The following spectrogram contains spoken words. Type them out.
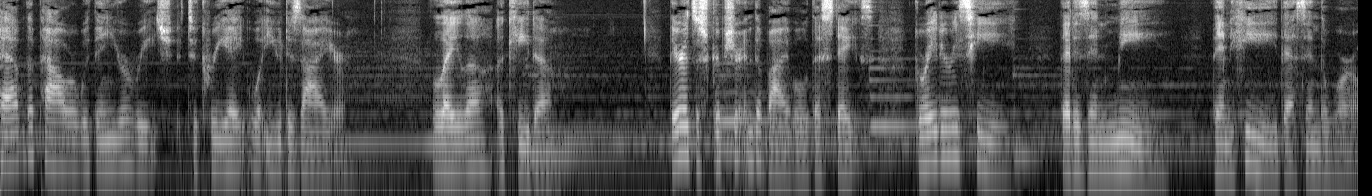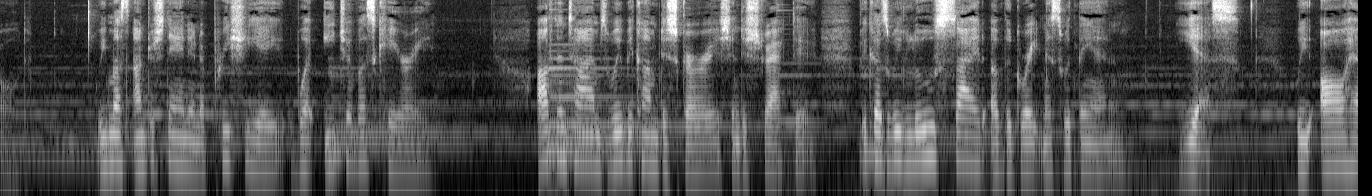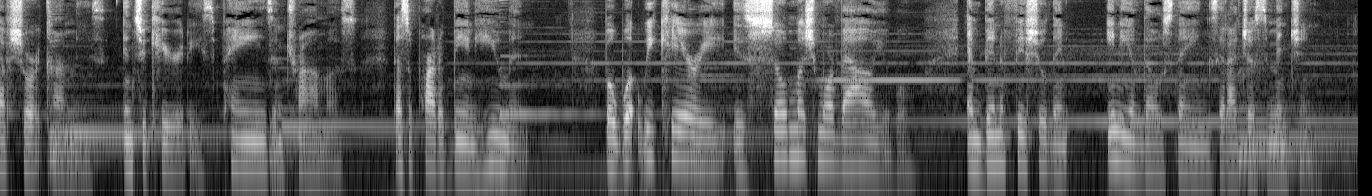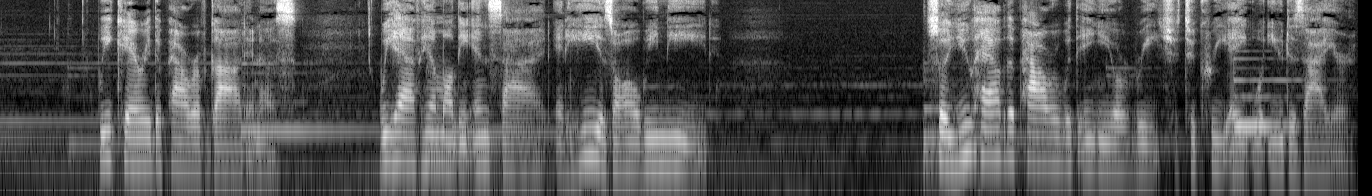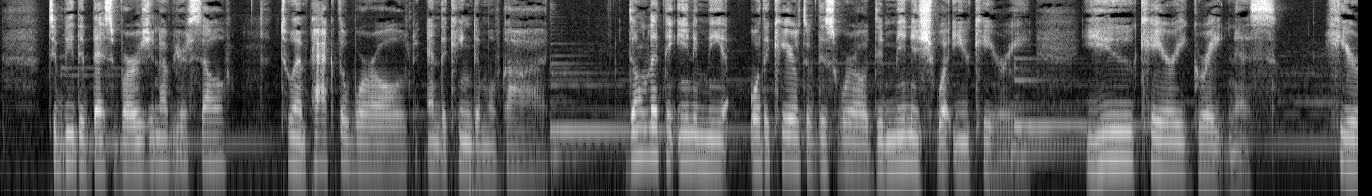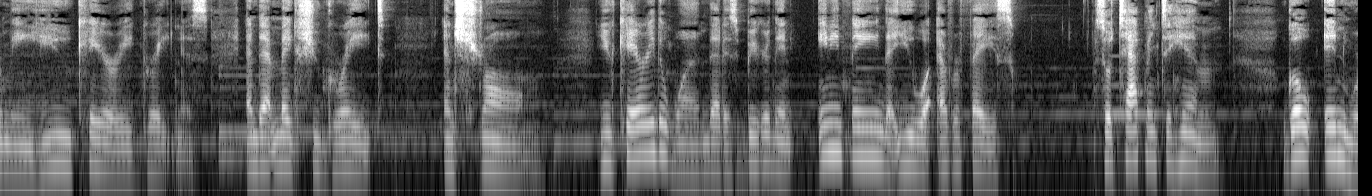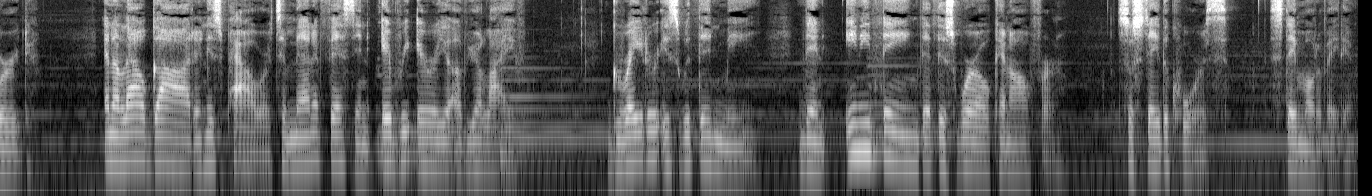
have the power within your reach to create what you desire. Lailah Akita. There is a scripture in the Bible that states, Greater is he that is in me than he that's in the world. We must understand and appreciate what each of us carry. Oftentimes, we become discouraged and distracted because we lose sight of the greatness within. Yes, we all have shortcomings, insecurities, pains, and traumas. That's a part of being human. But what we carry is so much more valuable and beneficial than any of those things that I just mentioned. We carry the power of God in us. We have Him on the inside, and He is all we need. So you have the power within your reach to create what you desire to be the best version of yourself, to impact the world and the kingdom of God. Don't let the enemy or the cares of this world diminish what you carry. You carry greatness. Hear me, you carry greatness, and that makes you great and strong. You carry the one that is bigger than anything that you will ever face. So tap into Him. Go inward and allow God and His power to manifest in every area of your life. Greater is within me than anything that this world can offer. So stay the course, stay motivated.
